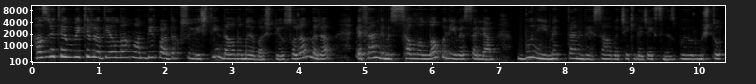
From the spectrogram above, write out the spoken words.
Hazreti Ebu Bekir radıyallahu anh bir bardak suyu içtiğinde ağlamaya başlıyor. Soranlara Efendimiz sallallahu aleyhi ve sellem bu nimetten de hesaba çekileceksiniz buyurmuştu.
